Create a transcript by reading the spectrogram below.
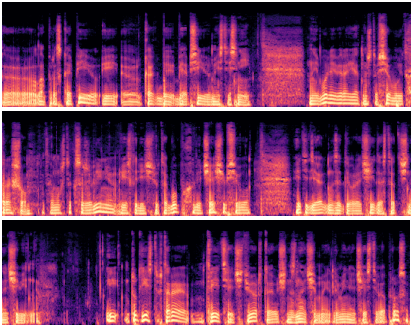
э, лапароскопию и э, как бы биопсию вместе с ней. Наиболее вероятно, что все будет хорошо, потому что, к сожалению, если речь идет об опухоли, чаще всего эти диагнозы для врачей достаточно очевидны. И тут есть вторая, третья, четвертая, очень значимые для меня части вопросов.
